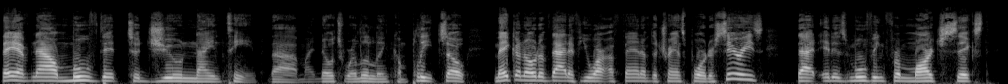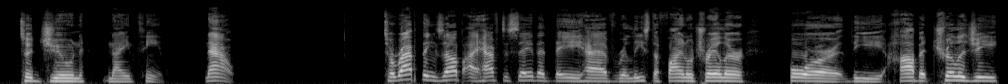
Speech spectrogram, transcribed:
They have now moved it to June 19th. Uh, my notes were a little incomplete. So make a note of that if you are a fan of the Transporter series, that it is moving from March 6th to June 19th. Now, to wrap things up, I have to say that they have released a final trailer for the Hobbit trilogy,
